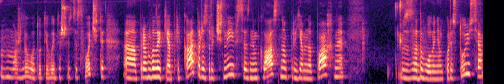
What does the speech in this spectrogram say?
Можливо, тут і вийде щось засвочити. Прям великий аплікатор, зручний, все з ним класно, приємно пахне. З задоволенням користуюся,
